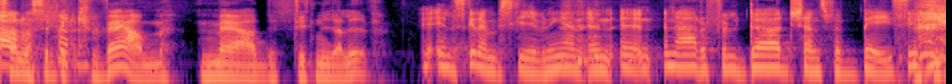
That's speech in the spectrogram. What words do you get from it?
att känna sig varför? bekväm med ditt nya liv. Jag älskar den beskrivningen. En, en, en ärofull död känns för basic.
